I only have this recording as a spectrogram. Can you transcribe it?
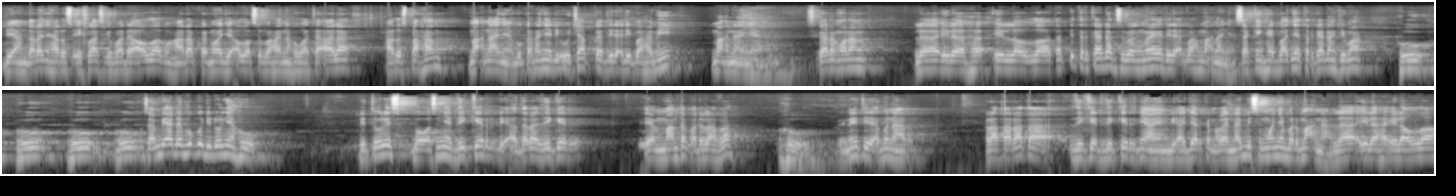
Di antaranya harus ikhlas kepada Allah, mengharapkan wajah Allah Subhanahu wa taala, harus paham maknanya, bukan hanya diucapkan tidak dipahami maknanya. Sekarang orang la ilaha illallah tapi terkadang sebagian mereka tidak paham maknanya. Saking hebatnya terkadang cuma hu hu hu hu sampai ada buku judulnya hu. Ditulis bahwasanya zikir di antara zikir yang mantap adalah apa? Hu. Ini tidak benar. Rata-rata zikir-zikirnya yang diajarkan oleh Nabi semuanya bermakna. La ilaha illallah,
